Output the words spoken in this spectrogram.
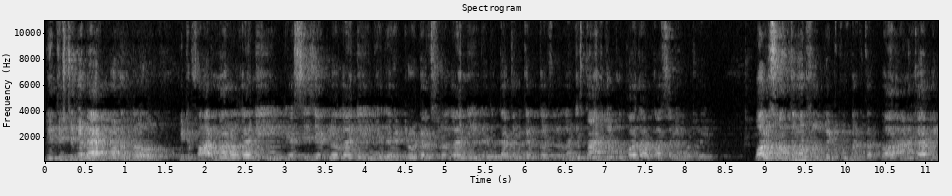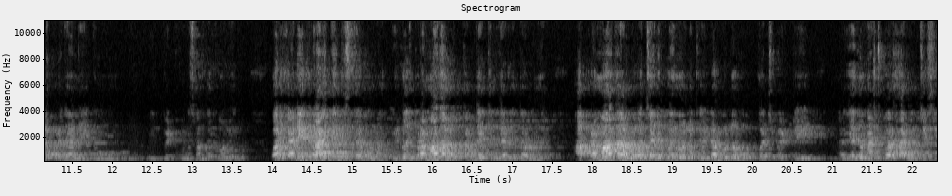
నిర్దిష్టంగా లేకపోవడంతో ఇటు ఫార్మాలో కానీ ఇటు ఎస్సీజెడ్లో కానీ లేదా హెడ్రోటెక్స్లో కానీ లేదా దక్కన్ కెమికల్స్లో కానీ స్థానికులకు ఉపాధి అవకాశాలు ఇవ్వట్లేదు. వాళ్ళు సొంత మనుషులు పెట్టుకుంటున్నారు తప్ప అనకాపల్లి ప్రజానీకం ఇది పెట్టుకునే సందర్భం లేదు. వాళ్ళకి అనేక రాయితీలు ఇస్తే ఉన్నారు ఈరోజు ప్రమాదాలు పెద్ద ఎత్తున జరుగుతూ ఉన్నాయి. ఆ ప్రమాదాల్లో చనిపోయిన వాళ్ళకి డబ్బులు ఖర్చు పెట్టి ఏదో నష్టపరిహారం ఇచ్చేసి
